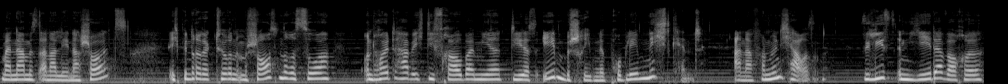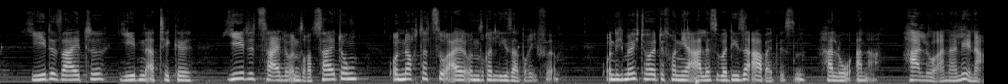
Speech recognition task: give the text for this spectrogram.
Mein Name ist Annalena Scholz. Ich bin Redakteurin im Chancenressort und heute habe ich die Frau bei mir, die das eben beschriebene Problem nicht kennt. Anna von Münchhausen. Sie liest in jeder Woche jede Seite, jeden Artikel, jede Zeile unserer Zeitung und noch dazu all unsere Leserbriefe. Und ich möchte heute von ihr alles über diese Arbeit wissen. Hallo Anna. Hallo Annalena.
